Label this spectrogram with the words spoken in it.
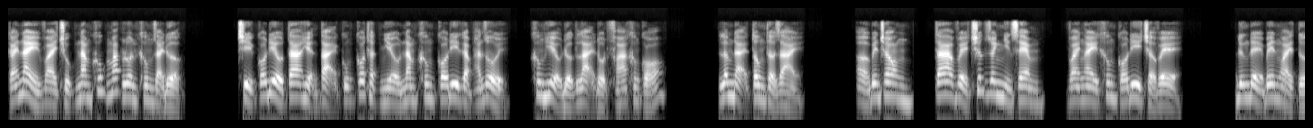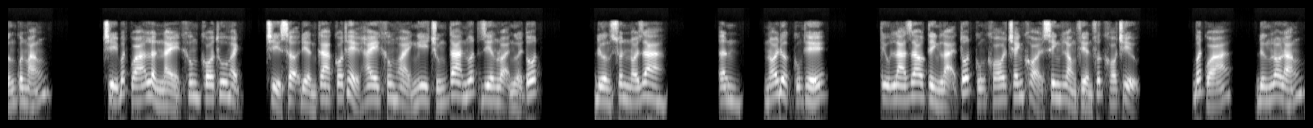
cái này vài chục năm khúc mắc luôn không giải được. Chỉ có điều ta hiện tại cũng có thật nhiều năm không có đi gặp hắn rồi, không hiểu được lại đột phá không có. Lâm đại tông thở dài. Ở bên trong, ta về trước doanh nhìn xem, vài ngày không có đi trở về. Đừng để bên ngoài tướng quân mắng. Chỉ bất quá lần này không có thu hoạch chỉ sợ điển ca có thể hay không hoài nghi chúng ta nuốt riêng loại người tốt. Đường xuân nói ra. Ân, nói được cũng thế. Tự là giao tình lại tốt cũng khó tránh khỏi sinh lòng phiền phức khó chịu. Bất quá, đừng lo lắng,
